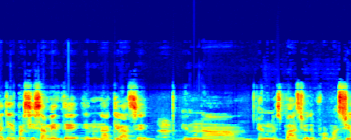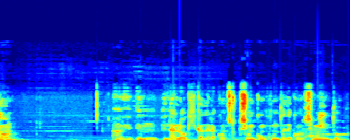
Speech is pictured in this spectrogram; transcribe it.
Ayer precisamente en una clase, en, una, en un espacio de formación, ah, en, la lógica de la construcción conjunta de conocimiento,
